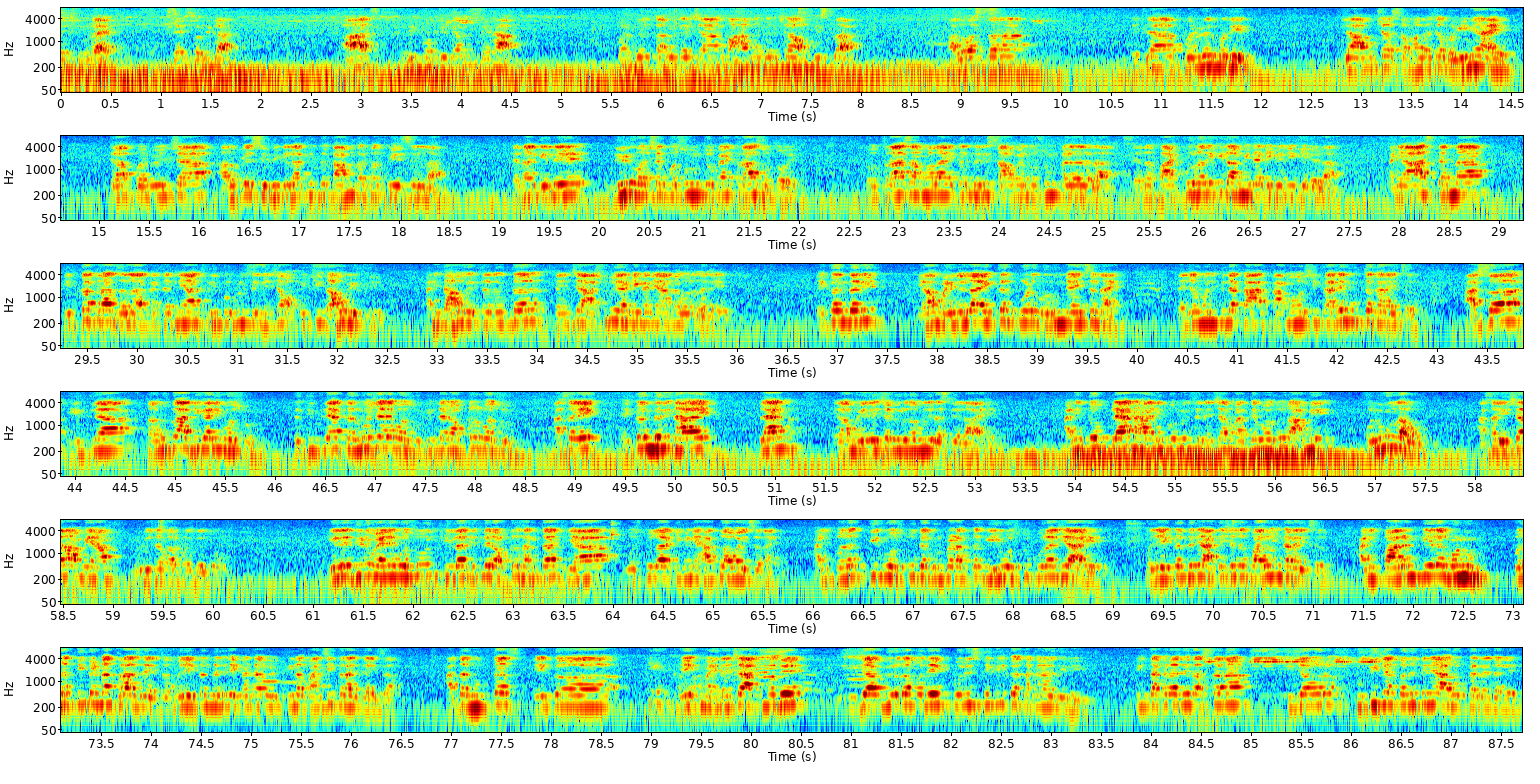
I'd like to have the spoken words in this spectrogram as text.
जय शिवराय जय संविधान आज रिपब्लिकन सेना पनवेल तालुक्याच्या महानगरच्या ऑफिसला आलो असताना इथल्या पनवेलमधील ज्या आमच्या समाजाच्या भगिनी आहेत त्या पनवेलच्या आरोग्य सेविकेला तिथं काम करतात पी एस एलला त्यांना गेले दीड वर्षापासून जो काही त्रास होतोय तो त्रास आम्हाला एकंदरीत सहा महिन्यापासून कळलेला. त्याचा पाठपुरा देखील आम्ही त्या ठिकाणी केलेला. आणि आज त्यांना इतका त्रास झाला का त्यांनी आज रिपब्लिक सेनेच्या ऑफिसची धाव घेतली. आणि धाव घेतल्यानंतर त्यांचे अश्रू या ठिकाणी अनावर झाले. एकंदरीत या महिलेला एकतर पोट भरून द्यायचं नाही. त्याच्यामध्ये तिला का कामावरशी कार्यमुक्त करायचं. असं इथल्या तालुका अधिकारी बसून तर तिथल्या कर्मचाऱ्यापासून तिथल्या डॉक्टर बसून असं एक एकंदरीत हा एक प्लॅन या महिलेच्या विरोधामध्ये रचलेला आहे. आणि तो प्लॅन हा रिपब्लिक सेनेच्या माध्यमातून आम्ही पळवून लावू. असा इशारा आम्ही हा व्हिडिओच्या मार्फत देतो. गेले दीड महिन्यापासून तिला तिथले डॉक्टर सांगतात या वस्तूला ठिकाणी हात लावायचं नाही. आणि परत तीच वस्तू त्या ग्रुपला टाकतात की ही वस्तू कुणाची आहे? म्हणजे एकंदरीत आदेशाचं पालन करायचं आणि पालन केलं म्हणून परत तिकडनं त्रास द्यायचा. म्हणजे एकंदरीत एखाद्या व्यक्तीला मानसिक त्रास द्यायचा. आता नुकताच एक एक महिन्याच्या आतमध्ये तिच्या विरोधामध्ये एक पोलीस देखील तक्रार दिली. ती तक्रार देत असताना तिच्यावर चुकीच्या पद्धतीने आरोप करण्यात आले.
